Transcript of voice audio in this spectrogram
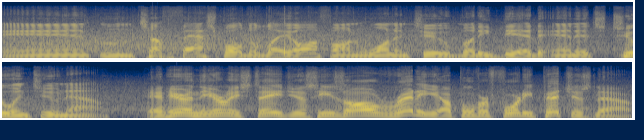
And mm, tough fastball to lay off on 1 and 2, but he did, and it's 2 and 2 now. And here in the early stages, he's already up over 40 pitches now.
